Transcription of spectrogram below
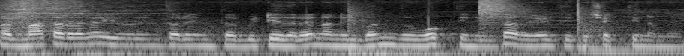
ಅದು ಮಾತಾಡಿದಾಗ ಇವ್ರು ಇಂಥವ್ರು ಇಂಥವ್ರು ಬಿಟ್ಟಿದ್ದಾರೆ. ನಾನು ಇಲ್ಲಿ ಬಂದು ಹೋಗ್ತೀನಿ ಅಂತ ಅದು ಹೇಳ್ತಿದ್ದು ಶಕ್ತಿ ನಮಗೆ.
